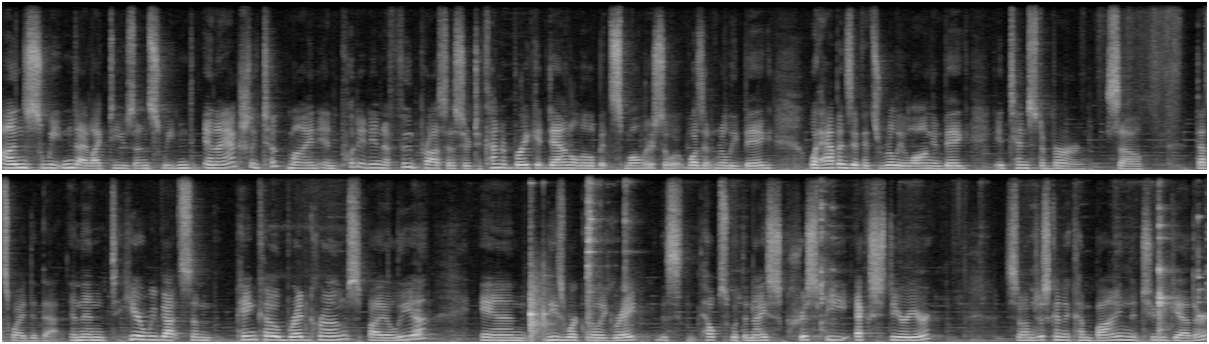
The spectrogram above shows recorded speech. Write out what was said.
unsweetened. I like to use unsweetened. And I actually took mine and put it in a food processor to kind of break it down a little bit smaller so it wasn't really big. What happens if it's really long and big, it tends to burn. So that's why I did that. And then here we've got some panko breadcrumbs by Alia. And these work really great. This helps with a nice crispy exterior. So I'm just gonna combine the two together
